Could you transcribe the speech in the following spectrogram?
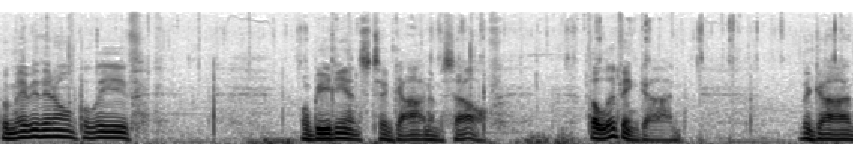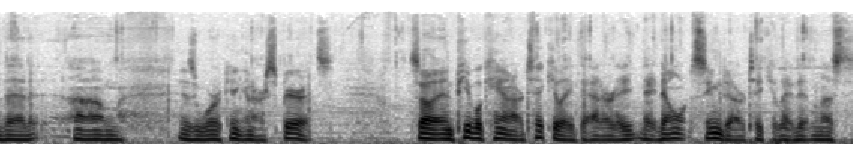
But maybe they don't believe obedience to God Himself, the living God, the God that um, is working in our spirits. So, and people can't articulate that, or they, they don't seem to articulate it unless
